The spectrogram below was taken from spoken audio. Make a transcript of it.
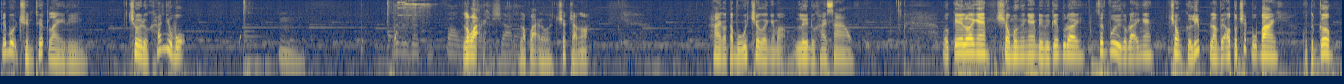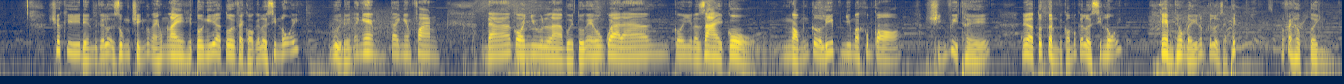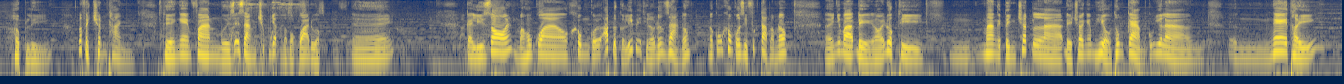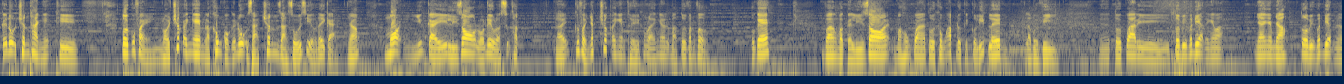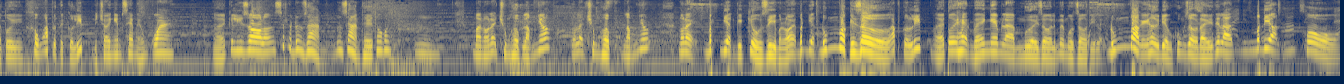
Cái bộ truyền thuyết này thì chơi được khá nhiều bộ. Ừ. Lọc lại. Lọc lại rồi, chắc chắn rồi. Hai con tabu Witcher anh em ạ Lên được hai sao. Ok luôn anh em, chào mừng anh em đến với Game Today. Rất vui gặp lại anh em trong clip làm về Auto Check Mobile của Tuấn Cơm. Trước khi đến với cái nội dung chính của ngày hôm nay thì tôi nghĩ là tôi phải có cái lời xin lỗi Gửi đến anh em, các anh em fan. Đã coi như là buổi tối ngày hôm qua đã coi như là dài cổ ngóng clip nhưng mà không có. Chính vì thế nên là tôi cần phải có một cái lời xin lỗi. Kèm theo đấy là một cái lời giải thích. Nó phải hợp tình, hợp lý Nó phải chân thành. Thì anh em fan mới dễ dàng chấp nhận và bỏ qua được. Đấy. Cái lý do ấy mà hôm qua không có up được clip ấy thì nó đơn giản thôi. Nó cũng không có gì phức tạp lắm đâu. Đấy nhưng mà để nói được thì Mang cái tính chất là để cho anh em hiểu thông cảm Cũng như là uh, nghe thấy cái độ chân thành ấy Thì tôi cũng phải nói trước anh em là không có cái độ giả chân giả dối gì ở đây cả nhá. Mọi những cái lý do nó đều là sự thật. Đấy, cứ phải nhắc trước anh em thế không là anh em lại bảo tôi văn vở. Ok? Vâng, và cái lý do ấy mà hôm qua tôi không up được cái clip lên là bởi vì ờ, Tối qua thì tôi bị mất điện anh em ạ. Nha anh em nhá Tôi bị mất điện là tôi không up được cái clip để cho anh em xem ngày hôm qua. Đấy, cái lý do nó rất là đơn giản Đơn giản thế thôi. Ừ. Mà nó lại trùng hợp lắm nhá. Nó lại trùng hợp lắm nhá. Nó lại mất điện cái kiểu gì mà nó lại mất điện đúng vào cái giờ up clip. Đấy tôi hẹn với anh em là 10 giờ đến 11 giờ thì lại đúng vào cái thời điểm khung giờ đấy. Thế là mất điện. Khổ.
